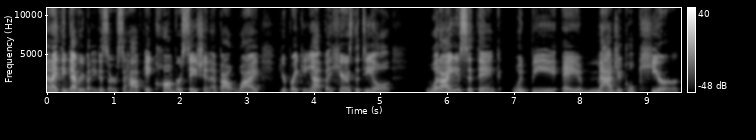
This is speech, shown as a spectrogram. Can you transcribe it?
And I think everybody deserves to have a conversation about why you're breaking up. But here's the deal what I used to think would be a magical cure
